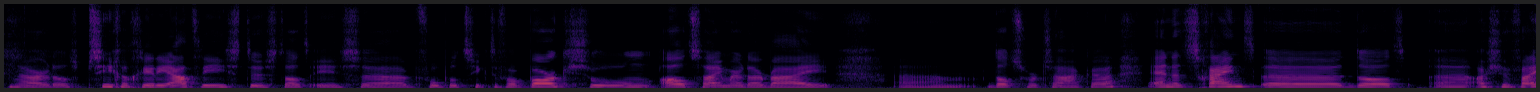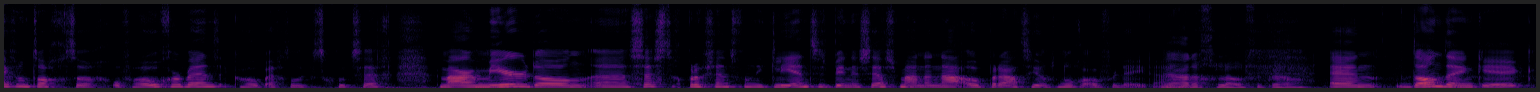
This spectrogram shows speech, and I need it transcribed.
Nou, dat is psychogeriatrisch. Dus dat is eh, bijvoorbeeld ziekte van Parkinson, Alzheimer daarbij. Ehm, dat soort zaken. En het schijnt eh, dat eh, als je 85 of hoger bent, ik hoop echt dat ik het goed zeg, maar meer dan eh 60% van die cliënten is binnen zes maanden na operatie alsnog overleden. Ja, dat geloof ik wel. En dan denk ik,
